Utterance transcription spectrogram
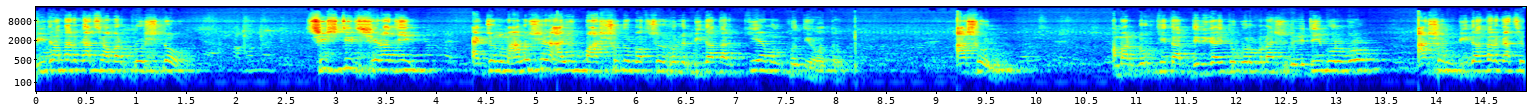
বিধাতার কাছে আমার প্রশ্ন, সৃষ্টির সেরাজীব একজন মানুষের আয়ু পাঁচশত বৎসর হলে বিধাতার কি এমন ক্ষতি হতো? আসুন, আমার বক্তৃতার দীর্ঘায়িত করব না, শুধু এটাই বলব, আসুন বিধাতার কাছে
